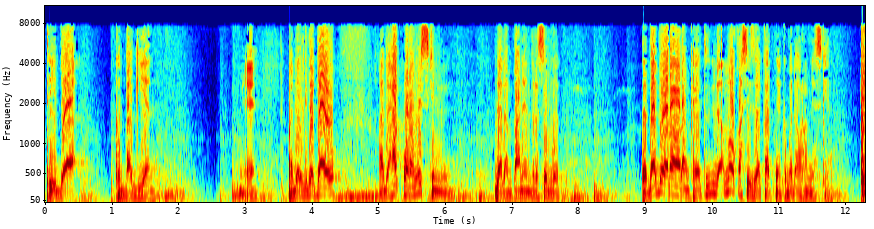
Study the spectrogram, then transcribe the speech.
tidak kebagian ya padahal kita tahu ada hak orang miskin dalam panen tersebut tetapi orang-orang kaya itu tidak mau kasih zakatnya kepada orang miskin.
